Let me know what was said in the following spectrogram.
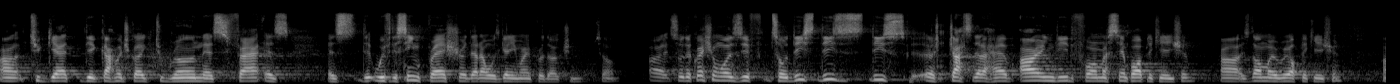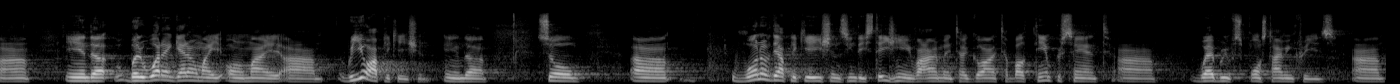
uh, to get the garbage collector to run as fast as, as the, with the same pressure that I was getting in my production. So, all right. So the question was if so these these these uh, charts that I have are indeed from a sample application. Uh, it's not my real application. Uh, and, uh, but what I get on my, on my um, real application, and uh, so uh, one of the applications in the staging environment, I got about 10% uh, web response time increase. Um,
